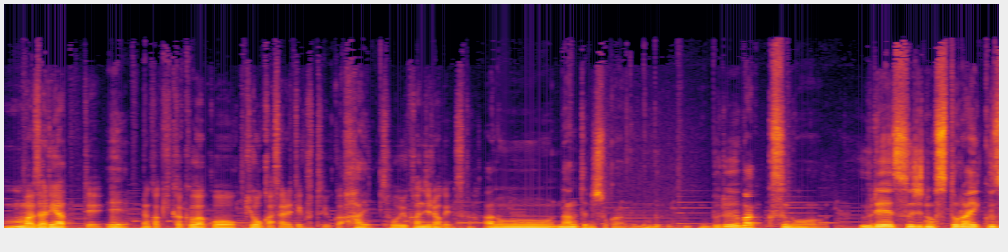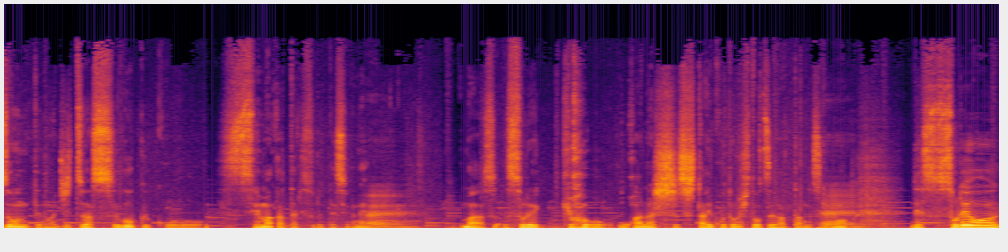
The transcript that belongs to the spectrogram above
う、混ざり合って、ええ。なんか企画はこう強化されていくというか、はい。そういう感じなわけですか？あのーなんて言うんでしょうか。ブブルーバックスの売れ筋のストライクゾーンっていうのは実はすごくこう狭かったりするんですよね。えまあそそれ今日お話ししたいことの一つだったんですけども、え。でそれを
